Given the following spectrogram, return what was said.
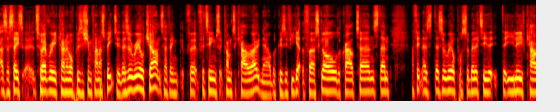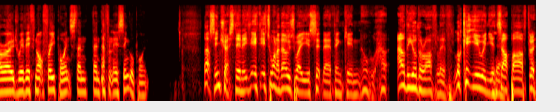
as I say to every kind of opposition fan I speak to, there's a real chance I think for, for teams that come to Carrow Road now because if you get the first goal, the crowd turns, then I think there's there's a real possibility that, that you leave Carrow Road with if not three points, then then definitely a single point. That's interesting. It, it, it's one of those where you sit there thinking, "Oh, how how the other half live? Look at you in your yeah. top half, three,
